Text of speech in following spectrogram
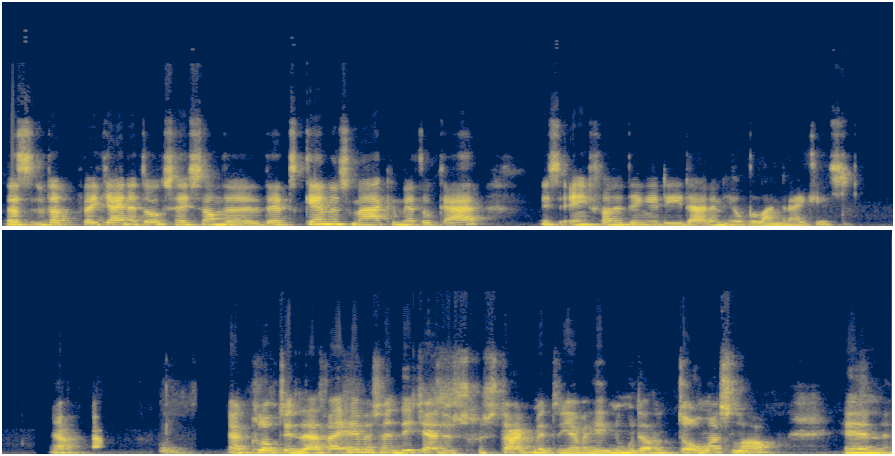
Dat is wat, wat jij net ook zei, Sander. Het kennis maken met elkaar is een van de dingen die daarin heel belangrijk is. Ja. Ja, klopt inderdaad. Wij hebben, zijn dit jaar dus gestart met, ja, wij noemen dat een Thomas Lab. En uh,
